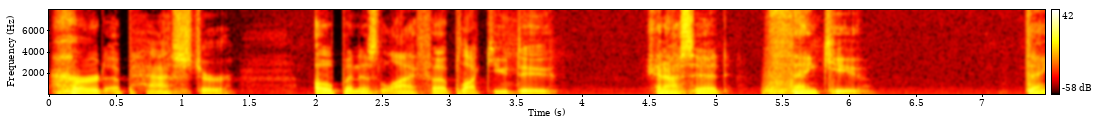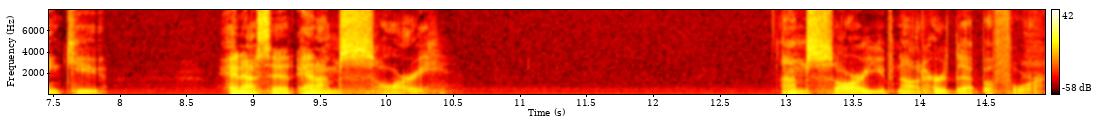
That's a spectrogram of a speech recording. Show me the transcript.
heard a pastor open his life up like you do. And I said, Thank you. Thank you. And I said, And I'm sorry. I'm sorry you've not heard that before.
